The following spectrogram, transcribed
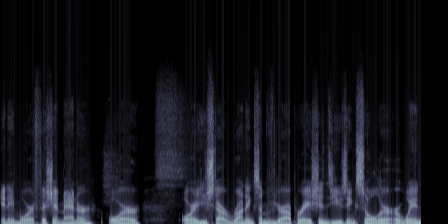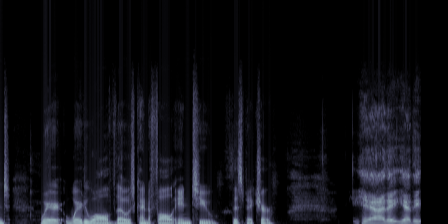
in a more efficient manner? Or or you start running some of your operations using solar or wind? Where where do all of those kind of fall into this picture yeah, they, yeah. They,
